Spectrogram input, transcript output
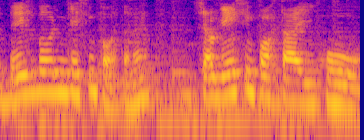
beisebol ninguém se importa, né? Se alguém se importar aí com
